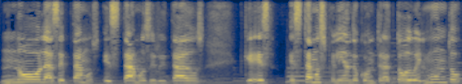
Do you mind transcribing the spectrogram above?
no la aceptamos, estamos irritados, que estamos peleando contra todo el mundo,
